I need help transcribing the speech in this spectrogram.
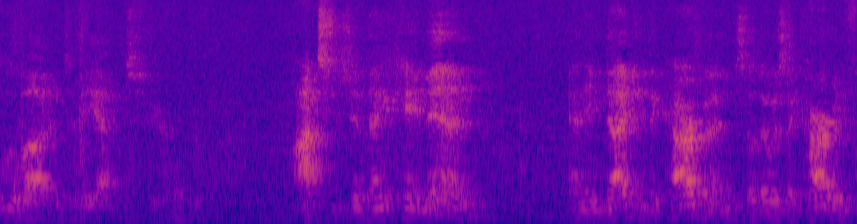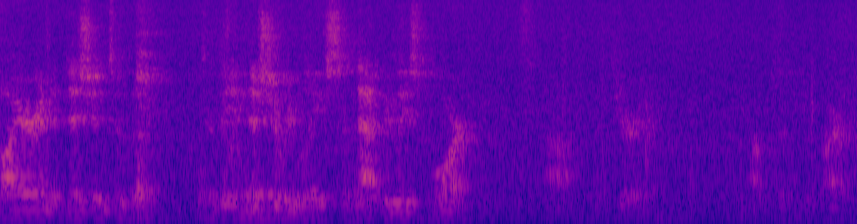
blew out into the atmosphere. Oxygen then came in and ignited the carbon, so there was a carbon fire in addition to the, to the initial release, and that released more uh, material out to the environment.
